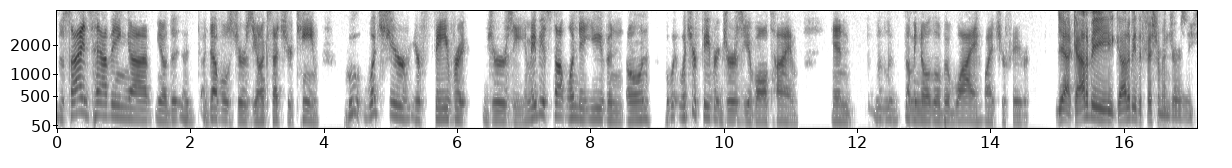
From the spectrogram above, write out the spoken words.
besides having uh, you know the a, Devils jersey on, because that's your team. Who? What's your your favorite jersey? And maybe it's not one that you even own. But what's your favorite jersey of all time? And let me know a little bit why why it's your favorite. Yeah, gotta be gotta be the fisherman jersey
